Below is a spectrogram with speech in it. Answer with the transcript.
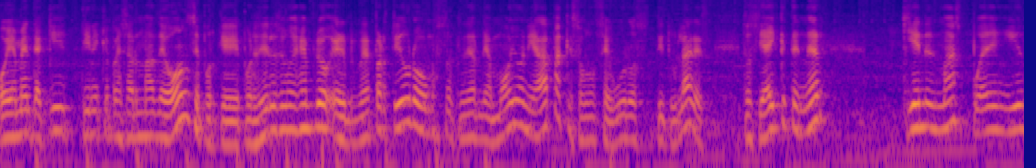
Obviamente aquí tiene que pensar más de 11, porque por decirles un ejemplo, el primer partido no vamos a tener ni a Moyo ni a APA, que son seguros titulares. Entonces hay que tener quienes más pueden ir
